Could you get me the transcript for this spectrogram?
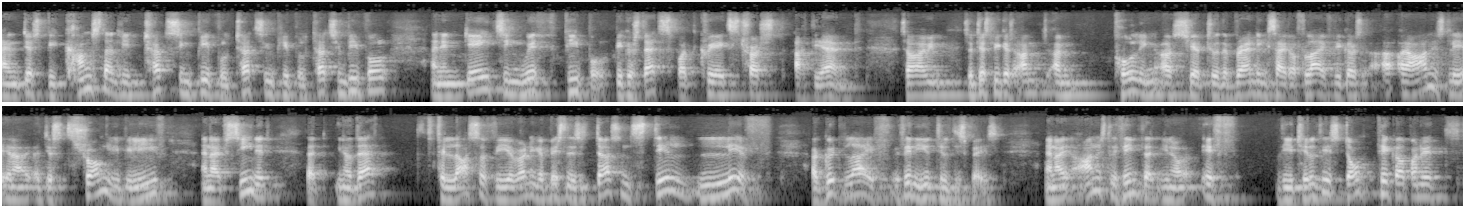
and just be constantly touching people, touching people, touching people, and engaging with people because that's what creates trust at the end. So I mean, so just because I'm I'm pulling us here to the branding side of life because I, I honestly and I just strongly believe, and I've seen it that you know that philosophy of running a business doesn't still live a good life within a utility space. And I honestly think that you know if the utilities don't pick up on it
